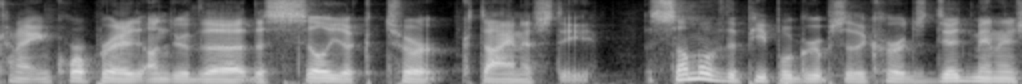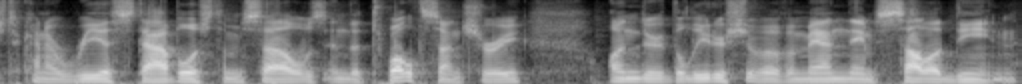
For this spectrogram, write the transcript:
kind of incorporated under the, the Seljuk Turk dynasty. Some of the people groups of the Kurds did manage to kind of reestablish themselves in the 12th century under the leadership of a man named Saladin.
